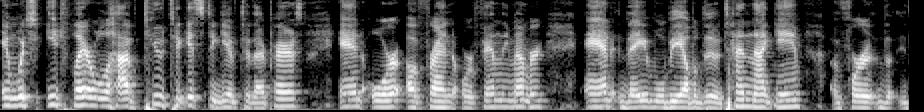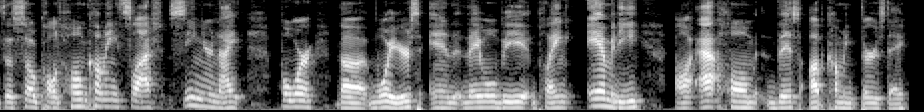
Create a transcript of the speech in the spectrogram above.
in which each player will have two tickets to give to their parents and or a friend or family member, and they will be able to attend that game for the, the so-called homecoming slash senior night for the Warriors, and they will be playing Amity uh, at home this upcoming Thursday.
